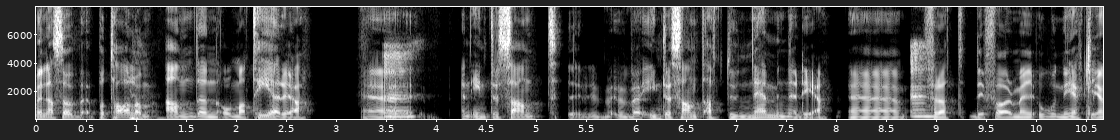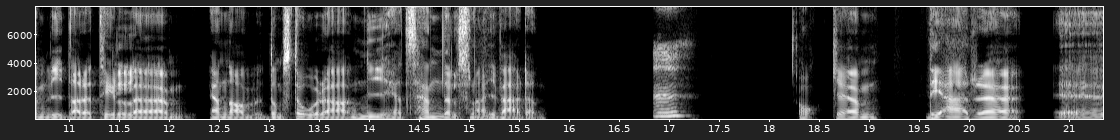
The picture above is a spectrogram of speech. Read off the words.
Men alltså på tal om anden och materia. Eh, Mm. en intressant, eh, intressant att du nämner det. Eh, Mm. För att det för mig onekligen vidare till eh, en av de stora nyhetshändelserna i världen. Mm. Och ehm, det är eh, eh,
